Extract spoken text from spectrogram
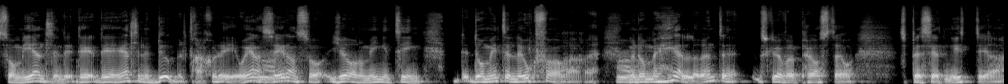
som egentligen, det, det, är egentligen en dubbel tragedi. Å ena sidan så gör de ingenting. De är inte lokförare, men de är heller inte, skulle jag vilja påstå, speciellt nyttiga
